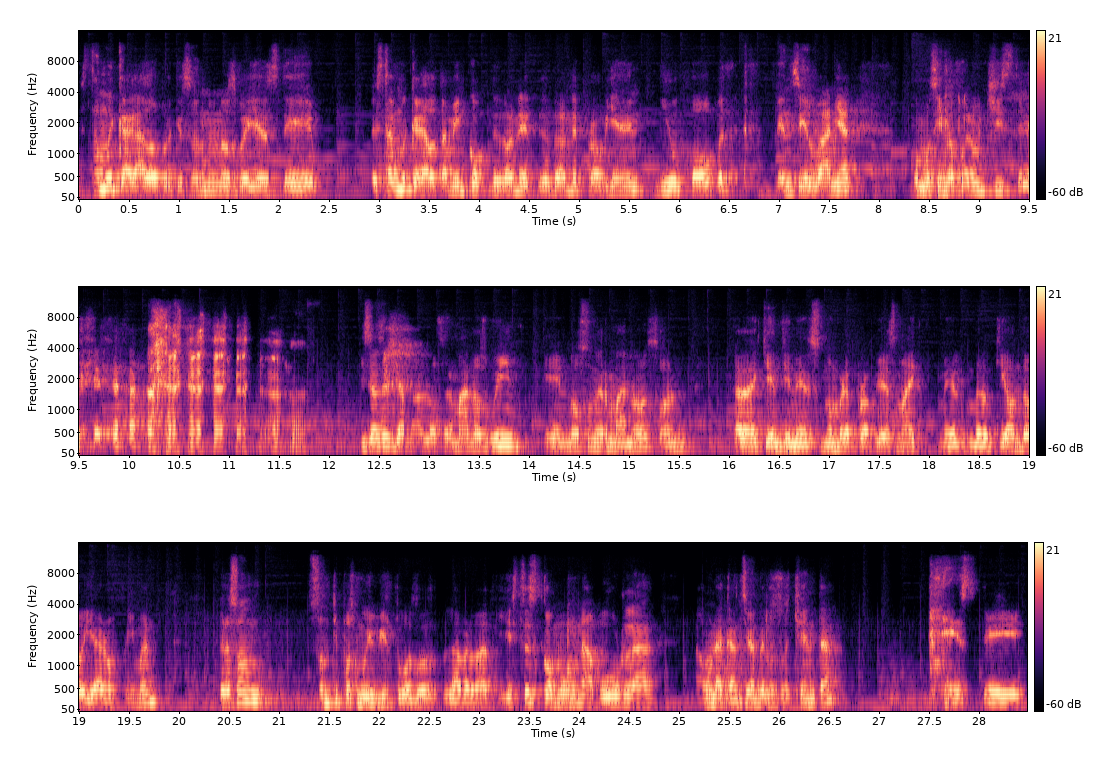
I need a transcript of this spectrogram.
está muy cagado porque son unos güeyes de. Está muy cagado también de dónde, de dónde provienen. New Hope, Pensilvania. Como si no fuera un chiste. y se hacen llamar los hermanos Wynn, que no son hermanos, son. Cada quien tiene su nombre propio, es Mike Mel- Melchiondo y Aaron Freeman. Pero son, son tipos muy virtuosos, la verdad. Y esto es como una burla a una canción de los 80. Este.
